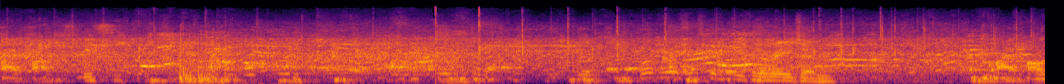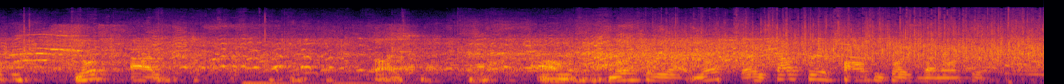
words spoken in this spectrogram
My apologies. What was this going to be for the region? My apologies. North, uh, sorry. Um, North Korea, North, uh, South Korea's policy towards the North Korea.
